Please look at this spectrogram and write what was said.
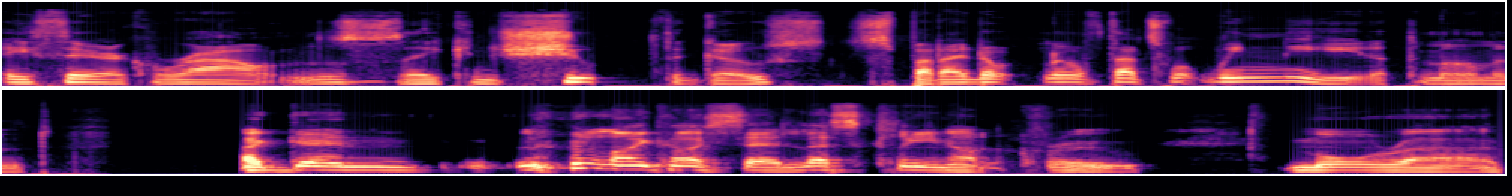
etheric rounds. They can shoot the ghosts, but I don't know if that's what we need at the moment. Again, like I said, less cleanup crew, more uh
